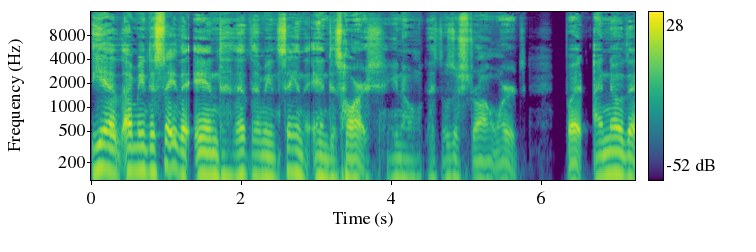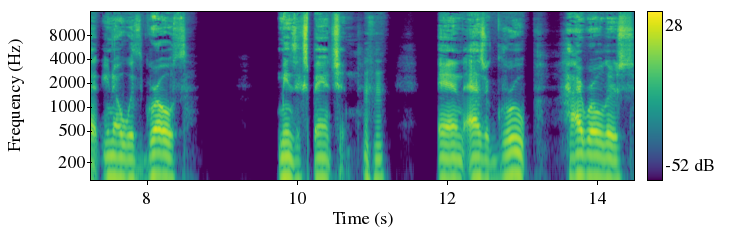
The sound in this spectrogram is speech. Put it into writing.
Yeah, I mean, to say the end, that I mean, saying the end is harsh. You know, that's, those are strong words. But I know that you know, with growth means expansion, Mm-hmm. and as a group, High Rollaz,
